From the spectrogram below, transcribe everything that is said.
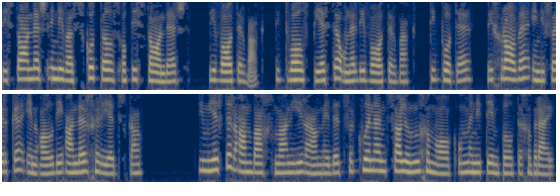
die standers en die was skottels op die standers, die waterbak, die twaalf beeste onder die waterbak, die potten, die grawe en die virke en al die ander gereedskap. Die meester ambachtsman Hiram het dit vir koning Salomo gemaakt om in die tempel te gebruiken.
